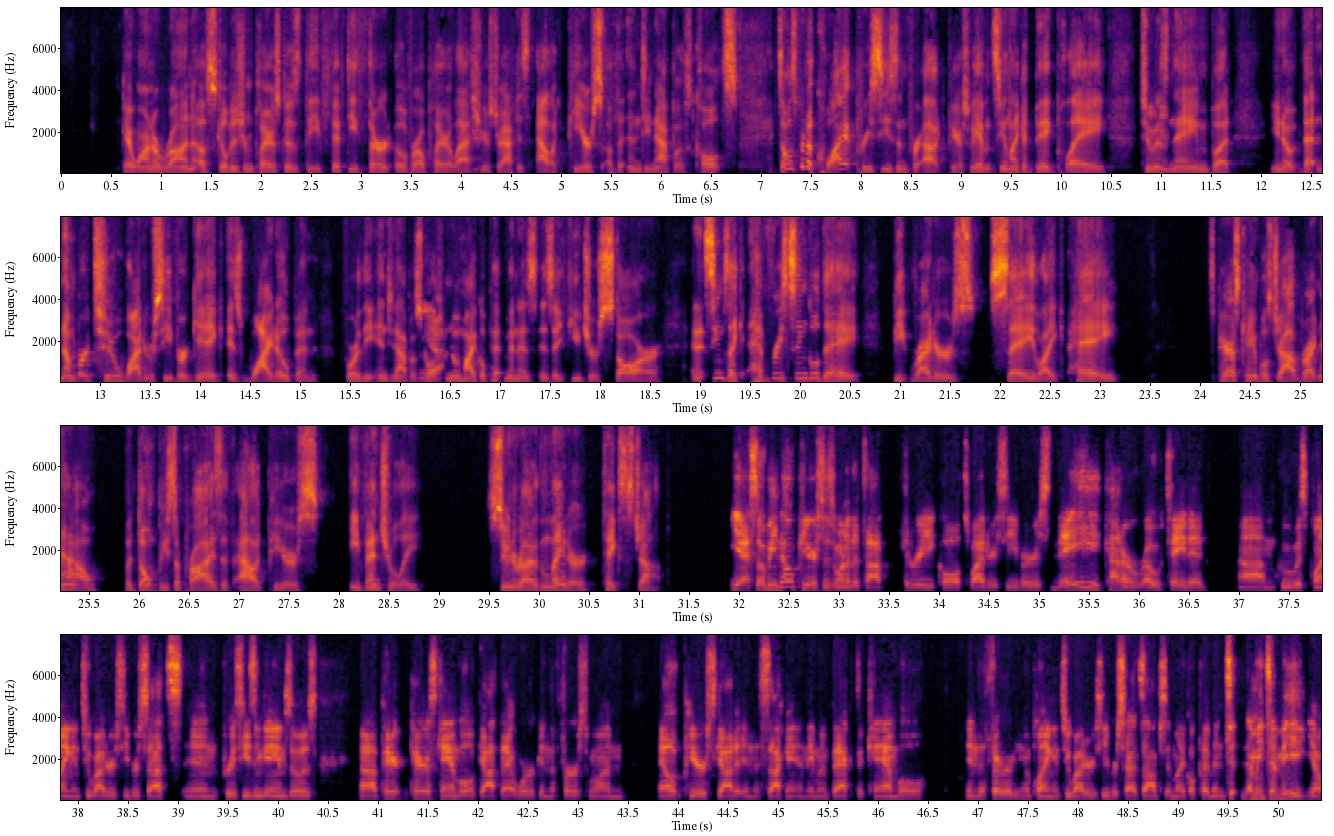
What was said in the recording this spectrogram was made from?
Okay, we're on a run of skill position players because the 53rd overall player last year's draft is Alec Pierce of the Indianapolis Colts. It's almost been a quiet preseason for Alec Pierce. We haven't seen like a big play to mm-hmm. his name, but you know that number two wide receiver gig is wide open for the Indianapolis Colts. Yeah. You know Michael Pittman is is a future star, and it seems like every single day beat writers say like, "Hey, it's Parris Campbell's job right now, but don't be surprised if Alec Pierce eventually sooner rather than later takes his job. Yeah, so we know Pierce is one of the top three Colts wide receivers. They kind of rotated um, who was playing in two wide receiver sets in preseason games. It was uh, Par- Parris Campbell got that work in the first one. Alec Pierce got it in the second, and they went back to Campbell in the third. You know, playing in two wide receiver sets opposite Michael Pittman. T- I mean, to me, you know,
